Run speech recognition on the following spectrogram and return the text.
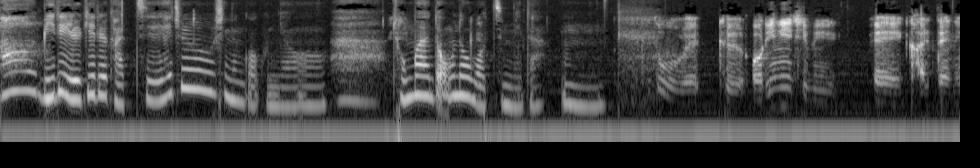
아, 미리 일기를 같이 해주시는 거군요. 정말 너무너무 멋집니다. 음, 또 왜 그 어린이집에 갈 때는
